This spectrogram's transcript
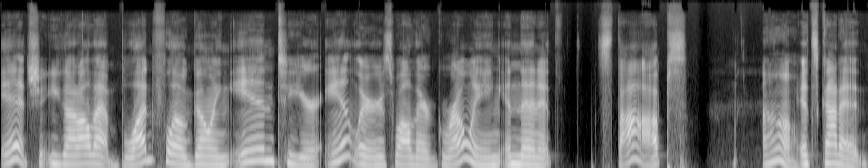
itch. You got all that blood flow going into your antlers while they're growing and then it stops. Oh. It's got to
